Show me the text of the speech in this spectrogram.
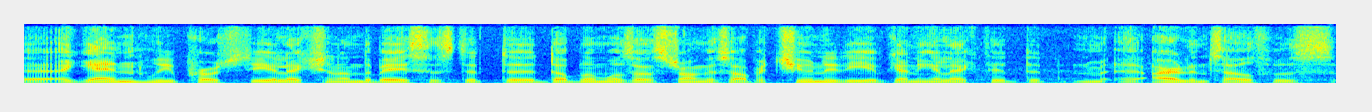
Uh, again, we approached the election on the basis that uh, Dublin was our strongest opportunity of getting elected, that uh, Ireland South was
